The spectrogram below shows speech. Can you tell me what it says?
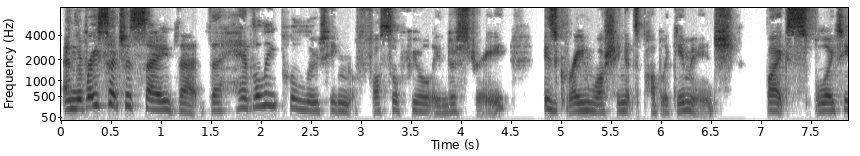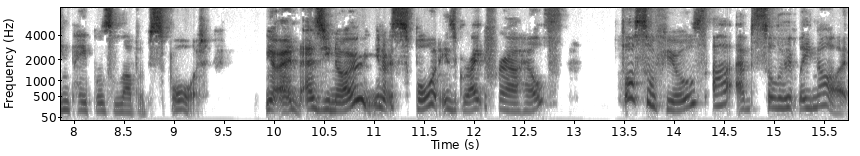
And the researchers say that the heavily polluting fossil fuel industry is greenwashing its public image by exploiting people's love of sport. You know, and as you know, you know, sport is great for our health. Fossil fuels are absolutely not.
